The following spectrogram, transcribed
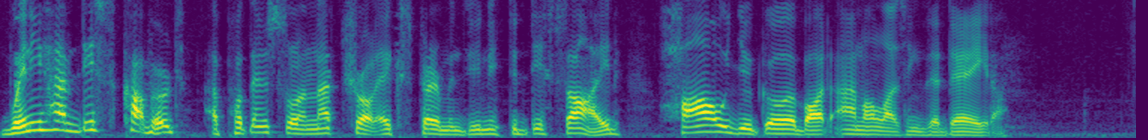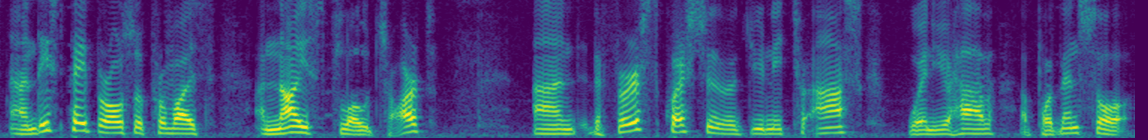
When you have discovered a potential natural experiment, you need to decide how you go about analyzing the data. And this paper also provides a nice flow chart and the first question that you need to ask when you have a potential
